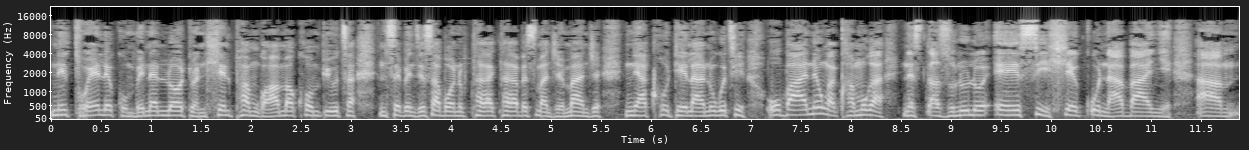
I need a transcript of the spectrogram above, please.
Nigcwele egumbini elilodwa nihle nihleli phambi kwama computer nisebenzisa bona ubuthakathaka besimanje manje niyaqhudelana ukuthi ubani ungaqhamuka nesixazululo esihle kunabanye um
